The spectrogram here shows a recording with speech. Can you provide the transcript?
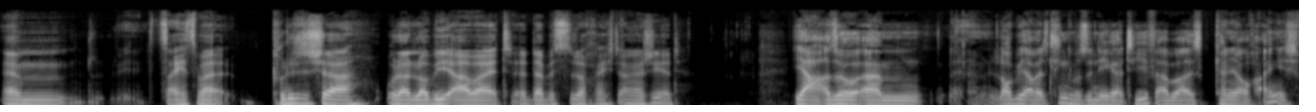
ähm, sag ich jetzt mal, politischer oder Lobbyarbeit. Da bist du doch recht engagiert. Ja, also ähm, Lobbyarbeit klingt immer so negativ, aber es kann ja auch eigentlich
